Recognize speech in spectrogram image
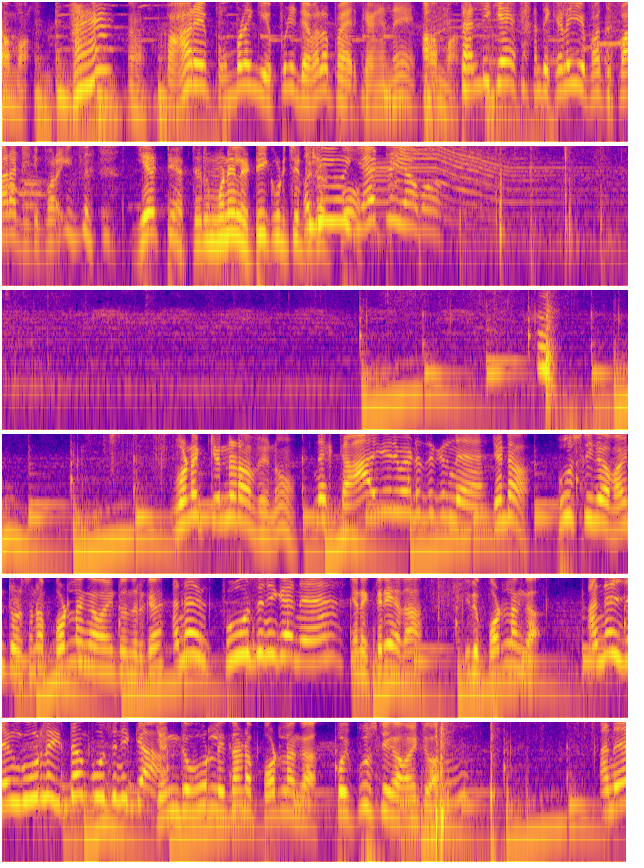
ஆமா பாரு பொம்பளைங்க எப்படி டெவலப் ஆயிருக்காங்கன்னு. ஆமா. தள்ளிக்க அந்த கிளவியை பார்த்து பாராட்டிட்டு போறேன். ஏட்டையா திருமணையில டீ குடிச்சிட்டு. ஏட்டையாவா? உனக்கு என்னடா வேணும்? நான் காய்கறி வேண்டதுக்குண்ணே ஏண்டா பூசணிக்காய் வாங்கிட்டு வர சொன்னா பொடலங்காய் வாங்கிட்டு வந்திருக்க? அண்ணா பூசணிக்காண்ணே. எனக்கு தெரியாதா? இது பொடலங்காய். அண்ணா எங்க ஊர்ல இதான் பூசணிக்கா எங்க ஊர்ல இதாண்டா பொடலங்காய். போய் பூசணிக்காய் வாங்கிட்டு வா. அண்ணே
